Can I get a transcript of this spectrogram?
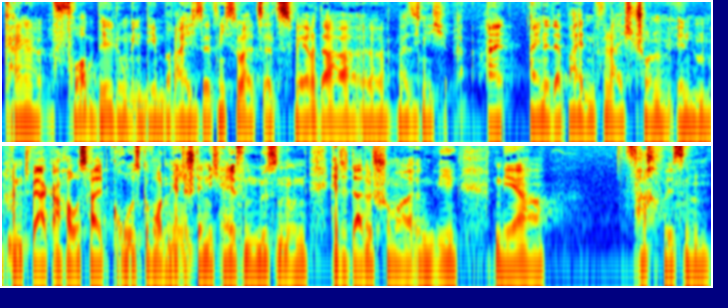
keine Vorbildung in dem Bereich. Ist jetzt nicht so, als, als wäre da, äh, weiß ich nicht, ein, eine der beiden vielleicht schon im Handwerkerhaushalt groß geworden, Nee. hätte ständig helfen müssen und hätte dadurch schon mal irgendwie mehr Fachwissen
